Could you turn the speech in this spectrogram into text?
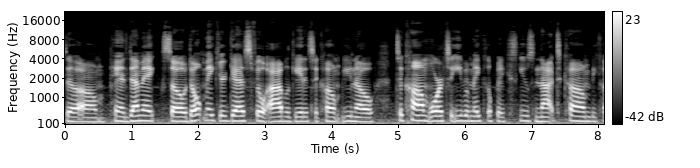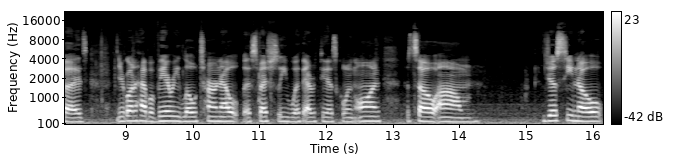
the um, pandemic. So don't make your guests feel obligated to come, you know, to come or to even make up an excuse not to come because you're going to have a very low turnout, especially with everything that's going on. So um, just you know,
